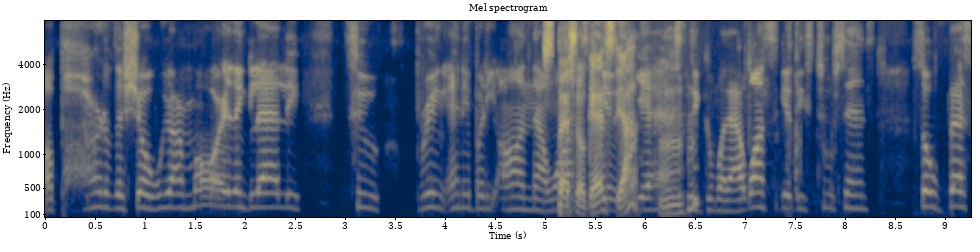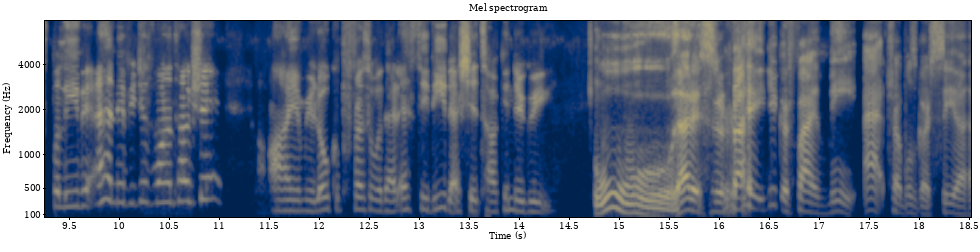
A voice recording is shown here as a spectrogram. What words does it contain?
a part of the show. We are more than gladly to bring anybody on that Special wants to guest, give it- yeah. yes, Mhm. to- that wants to give these two cents. So best believe it. And if you just want to talk shit, I am your local professor with that STD, that shit talking degree. Ooh, that is right. You can find me at Trebles Garcia,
